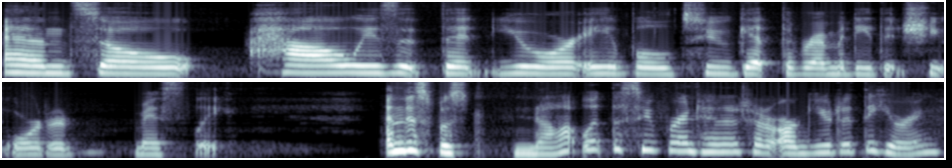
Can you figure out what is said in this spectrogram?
And so, how is it that you're able to get the remedy that she ordered, Miss Lee? And this was not what the superintendent had argued at the hearing,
